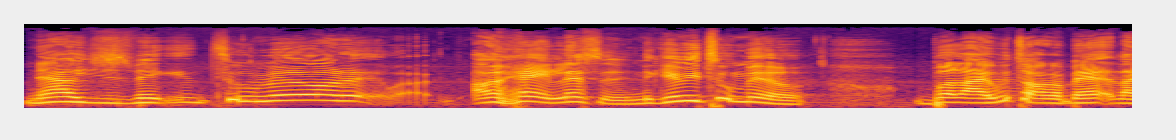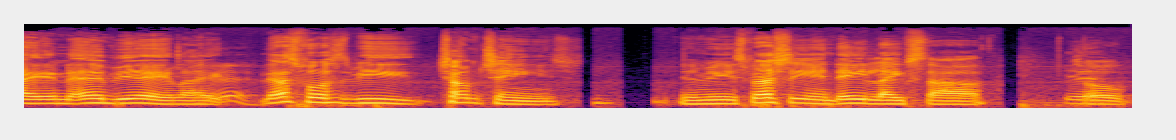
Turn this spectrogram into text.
now you just making two mil on it. Uh, hey, listen, give me two mil. But like we talking about like in the NBA, like Yeah. that's supposed to be chump change. You know I mean, especially in day lifestyle. Yeah. So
